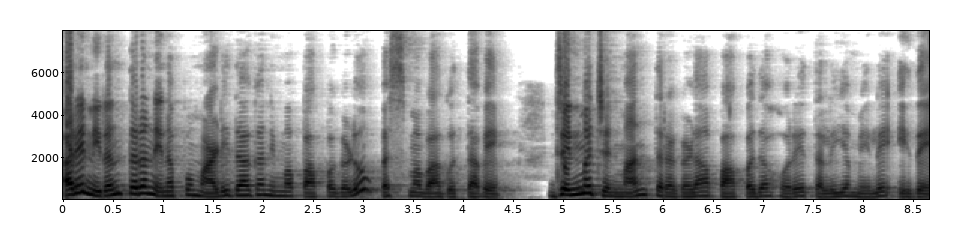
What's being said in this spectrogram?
ಅರೆ, ನಿರಂತರ ನೆನಪು ಮಾಡಿದಾಗ ನಿಮ್ಮ ಪಾಪಗಳು ಭಸ್ಮವಾಗುತ್ತವೆ. ಜನ್ಮ ಜನ್ಮಾಂತರಗಳ ಪಾಪದ ಹೊರೆ ತಲೆಯ ಮೇಲೆ ಇದೆ.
